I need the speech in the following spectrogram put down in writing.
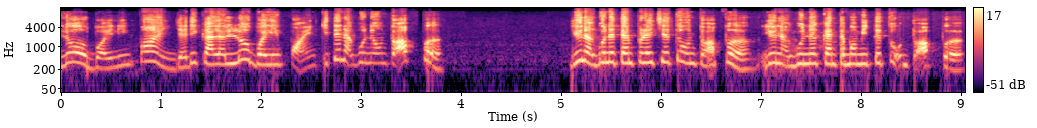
low boiling point. Jadi kalau low boiling point kita nak guna untuk apa? You nak guna temperature tu untuk apa? You nak gunakan thermometer tu untuk apa?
